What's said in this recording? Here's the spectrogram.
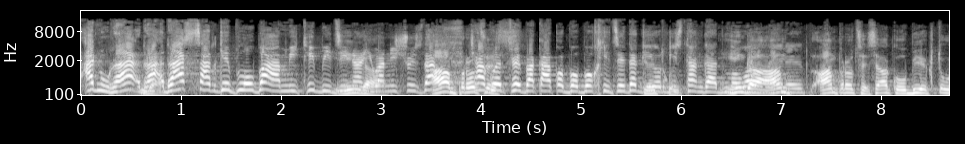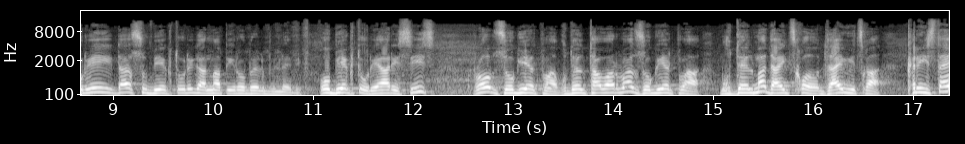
ანუ რა რა სარგებლობა ამითი ბიძინა ივანიშვილს და ჩაგვერთვება კაკო ბობოხიძე და გიორგისთან გადმოვა ამ ამ პროცესს აქვს ობიექტური და სუბიექტური განმაპირობებლები ობიექტური არის ის რომ ზოგიერთმა მღვდელთავარმა, ზოგიერთმა მღვდელმა დაიწყო დაივიწყა ქრისტე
